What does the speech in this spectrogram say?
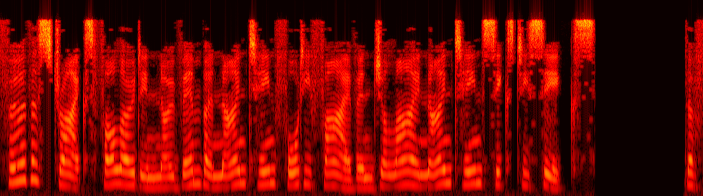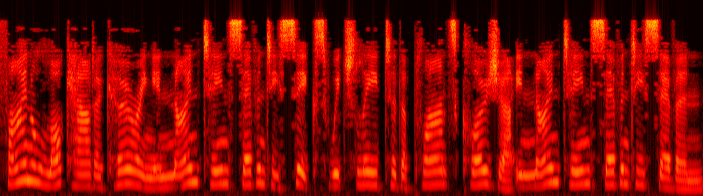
Further strikes followed in November 1945 and July 1966. The final lockout occurring in 1976 which led to the plant's closure in 1977.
